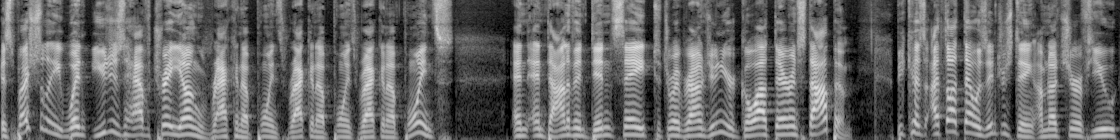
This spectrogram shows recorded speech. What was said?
Especially when you just have Trae Young racking up points, racking up points, racking up points, and and Donovan didn't say to Troy Brown Jr. go out there and stop him because I thought that was interesting. I'm not sure if you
